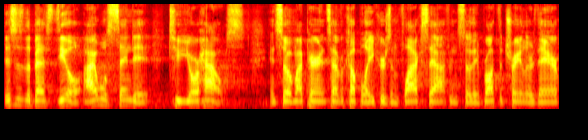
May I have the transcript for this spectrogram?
This is the best deal. I will send it to your house. And so my parents have a couple acres in Flagstaff, and so they brought the trailer there.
